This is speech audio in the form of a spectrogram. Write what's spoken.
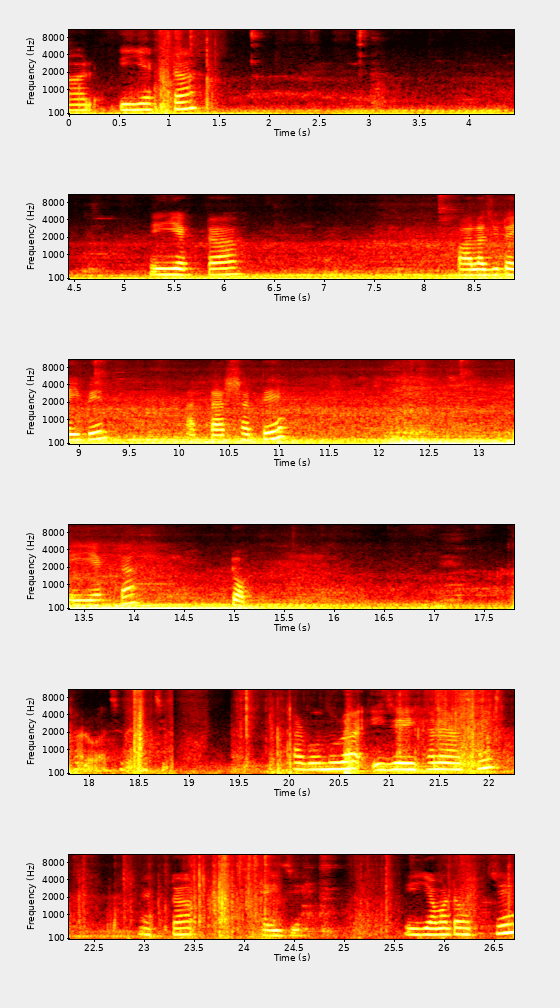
আর এই একটা এই একটা পালাজু টাইপের আর তার সাথে এই একটা টপ। আরও আছে, দেখাচ্ছি। আর বন্ধুরা, এই যে এইখানে আছে একটা, এই যে, এই জামাটা হচ্ছে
